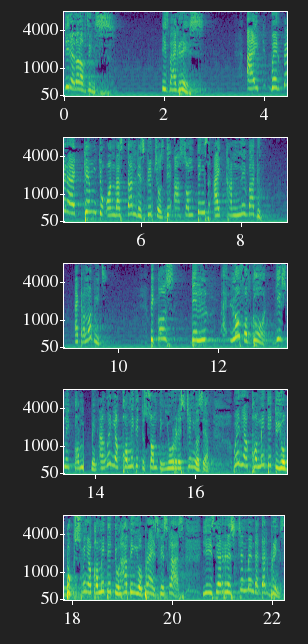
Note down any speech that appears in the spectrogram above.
did a lot of things. It's by grace. I, when, when I came to understand the scriptures, there are some things I can never do. I cannot do it. Because the love of God gives me commitment. And when you're committed to something, you restrain yourself. When you're committed to your books, when you're committed to having your prize first class, it's a restrainment that that brings.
